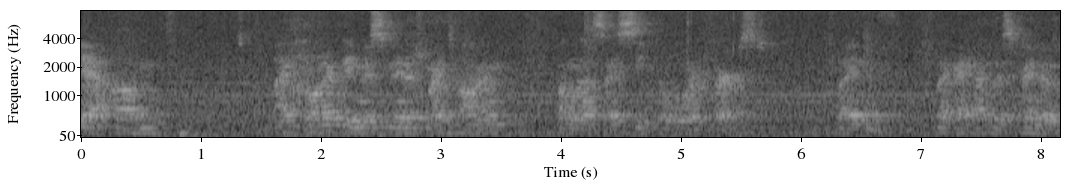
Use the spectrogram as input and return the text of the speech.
Yeah, um, I chronically mismanage my time unless I seek the Lord first. Like, like I have this kind of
